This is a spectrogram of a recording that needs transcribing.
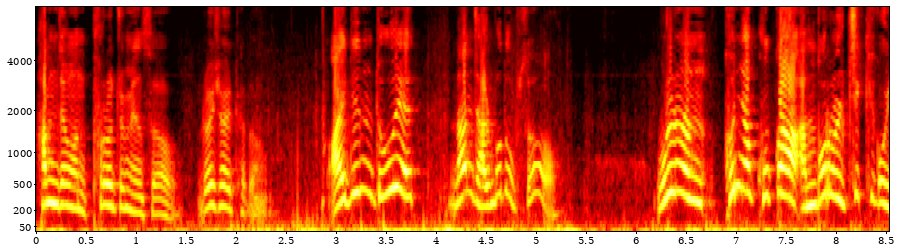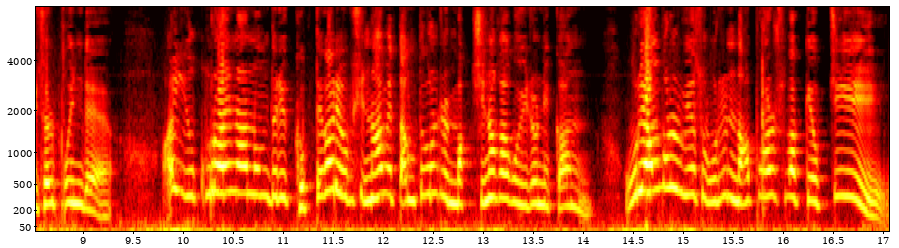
함정은 풀어주면서 러시아의 태도는 I didn't do it. 난 잘못 없어. 우리는 그냥 국가 안보를 지키고 있을 뿐인데 아 우크라이나 놈들이 겁대가리 없이 남의 땅덩어리를 막 지나가고 이러니까 우리 안보를 위해서 우리는 납포할 수밖에 없지.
